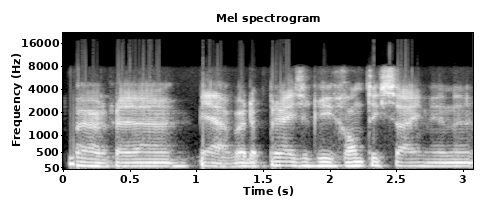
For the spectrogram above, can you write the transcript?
waar, eh, ja, waar de prijzen gigantisch zijn. En, eh,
